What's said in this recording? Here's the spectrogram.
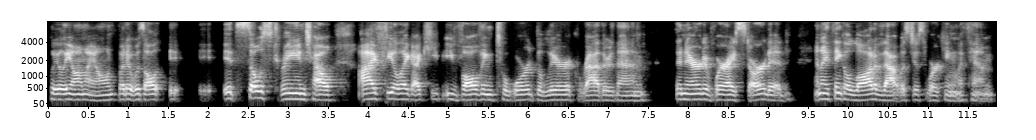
completely on my own. But it was all it, it's so strange how I feel like I keep evolving toward the lyric rather than the narrative where I started. And I think a lot of that was just working with him.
